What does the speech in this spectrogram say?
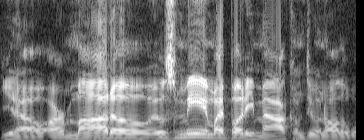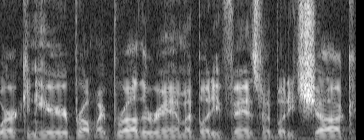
you know, our motto, it was me and my buddy Malcolm doing all the work in here. Brought my brother in, my buddy Vince, my buddy Chuck,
